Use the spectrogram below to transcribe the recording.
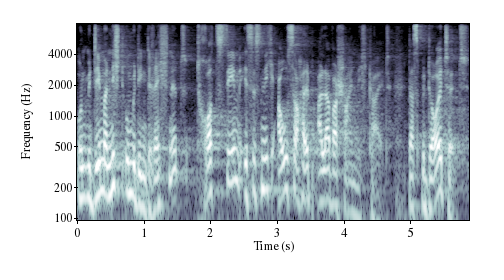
und mit dem man nicht unbedingt rechnet, trotzdem ist es nicht außerhalb aller Wahrscheinlichkeit. Das bedeutet,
